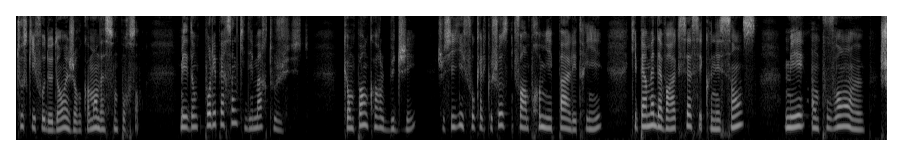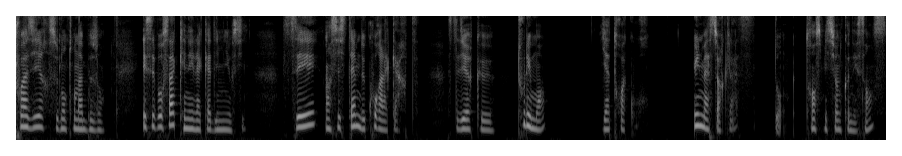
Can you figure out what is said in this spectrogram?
tout ce qu'il faut dedans et je recommande à 100%. Mais donc pour les personnes qui démarrent tout juste, qui n'ont pas encore le budget, je me suis dit, il faut quelque chose, il faut un premier pas à l'étrier qui permette d'avoir accès à ces connaissances, mais en pouvant euh, choisir ce dont on a besoin. Et c'est pour ça qu'est née l'Académie aussi. C'est un système de cours à la carte. C'est-à-dire que tous les mois, il y a trois cours. Une masterclass, donc transmission de connaissances,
